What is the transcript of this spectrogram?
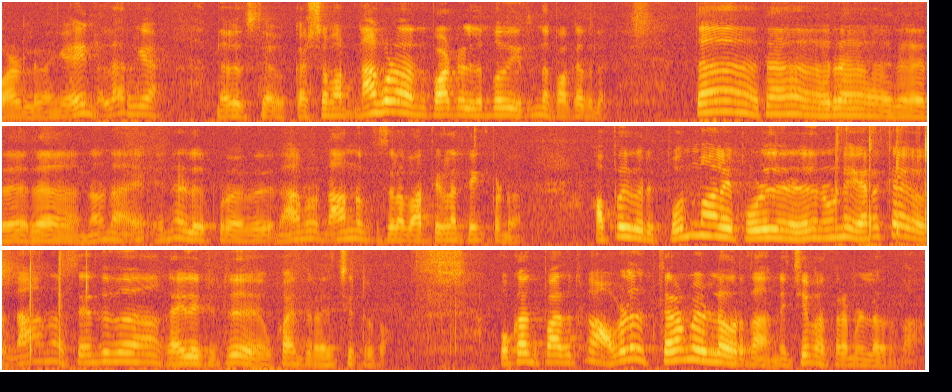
பாடலை வாங்கி ஏய் நல்லா இருக்கியா? நல்ல கஷ்டமாக நான் கூட அந்த பாட்டு எழுதும்போது இருந்தேன் பக்கத்தில். தா தா ரா ரா ரா ரா. நான் என்ன எழுத போகிறாரு நானும் நானும் சில வார்த்தைகள்லாம் திங்க் பண்ணுவேன். அப்போ இவர் பொன்மாலை பொழுது எழுதணுன்னு எனக்கு நானும் சேர்ந்து தான் கைதட்டிட்டு உட்காந்து ரசிச்சுட்டு இருக்கோம். உட்காந்து பார்த்துட்டு இருக்கோம். அவ்வளோ திறமை உள்ளவர் தான். நிச்சயமாக திறமை உள்ளவர் தான்.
